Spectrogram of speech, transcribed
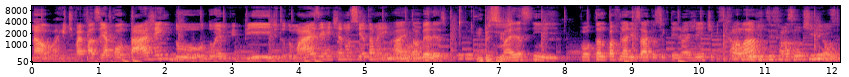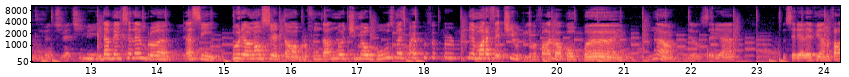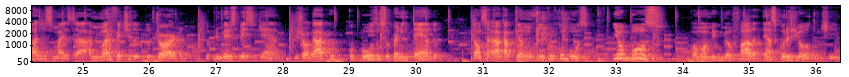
Não, a gente vai fazer a contagem do, do MVP, de tudo mais, e a gente anuncia também. Ah, então beleza. Não precisa. Mas assim, voltando pra finalizar, que eu sei que tem mais gente aqui pra Cara, falar. não pode falar seu time não, se tiver, tiver time aí. Ainda bem que você lembrou. Assim, por eu não ser tão aprofundado, meu time é o Bulls, mas por, por- por memória afetiva, porque pra falar que eu acompanho. Não, eu seria. Eu seria leviano falar disso, mas a, a memória afetiva do Jordan, do primeiro Space Jam, de jogar com, com o Bulls no Super Nintendo, então eu acabo criando um vínculo com o Bulls. E o Bulls, como um amigo meu fala, tem as cores de outro time.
